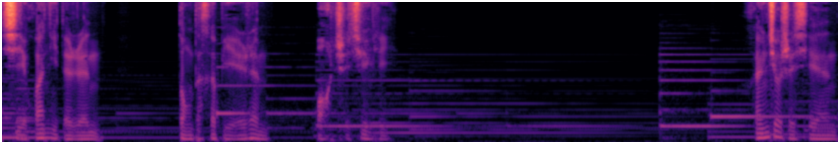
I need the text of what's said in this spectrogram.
喜欢你的人，懂得和别人保持距离。很久之前，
